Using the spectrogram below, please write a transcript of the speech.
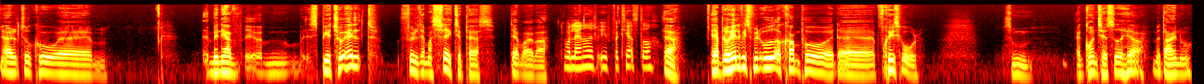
Jeg altid kunne... Øh, men jeg, øh, spirituelt følte jeg mig slet ikke tilpas, der hvor jeg var. Du var landet et, et forkert sted. Ja. Jeg blev heldigvis smidt ud og kom på et øh, friskole, som er grund til at sidde her med dig nu.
